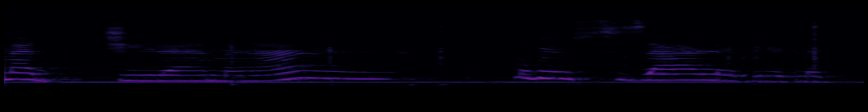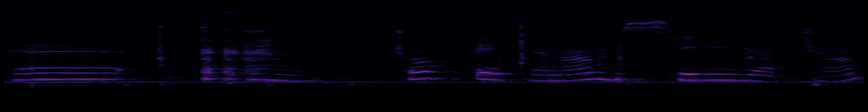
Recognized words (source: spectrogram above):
Cilemet cilemeler. Bugün sizlerle birlikte çok beklenen bir seri yapacağım.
